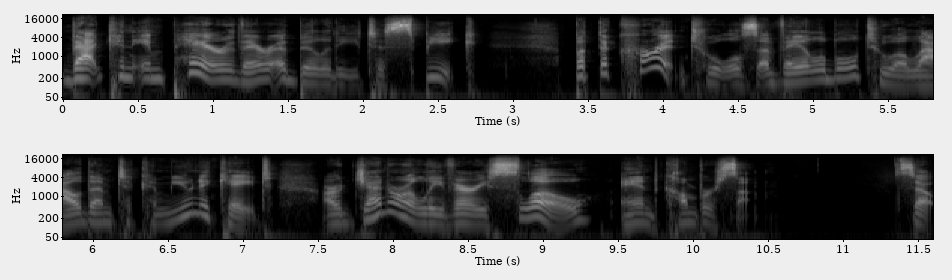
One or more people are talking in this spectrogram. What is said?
that can impair their ability to speak but the current tools available to allow them to communicate are generally very slow and cumbersome. So,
